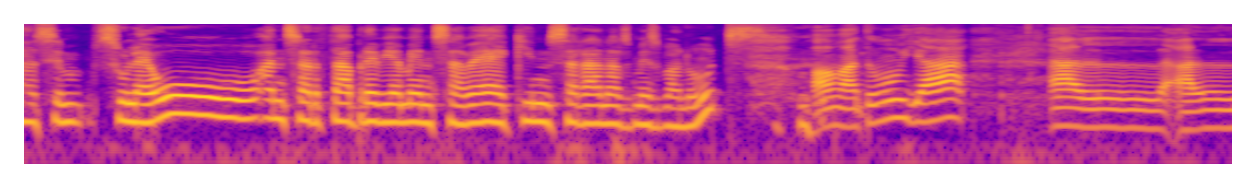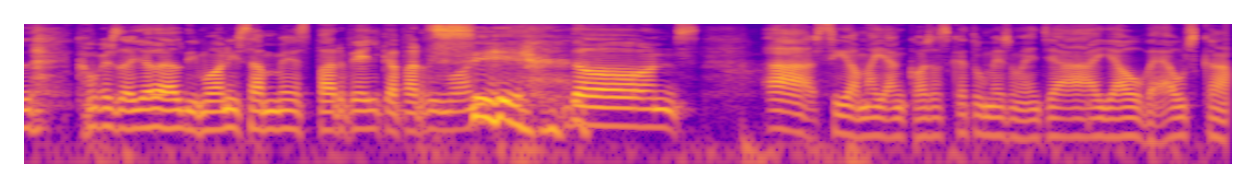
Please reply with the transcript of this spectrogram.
eh, soleu encertar prèviament saber quins seran els més venuts? Home, tu ja el, el, com és allò del dimoni sap més per vell que per dimoni? Sí. Doncs Uh, sí, home, hi ha coses que tu més o menys ja, ja ho veus que...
